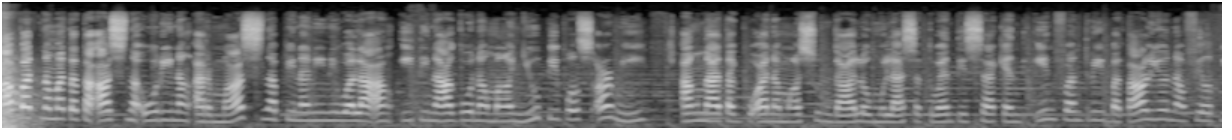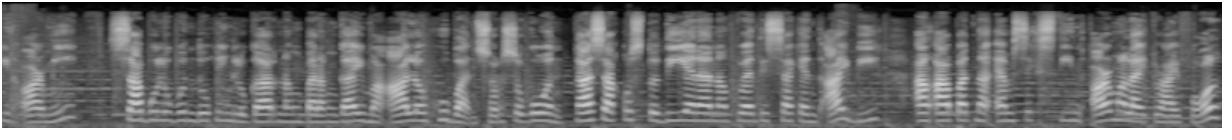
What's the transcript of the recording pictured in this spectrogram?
Apat na matataas na uri ng armas na pinaniniwala ang itinago ng mga New People's Army ang natagpuan ng mga sundalo mula sa 22nd Infantry Battalion ng Philippine Army sa bulubunduking lugar ng Barangay Maalo, Huban, Sorsogon. Nasa kustodiya na ng 22nd IB ang apat na M16 Armalite rifle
